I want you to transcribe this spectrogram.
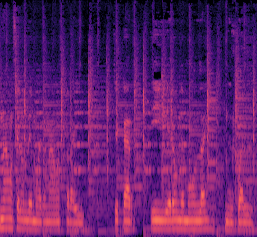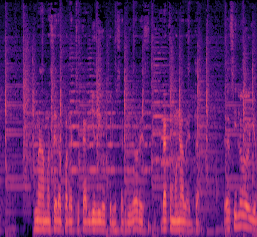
nada más era un demo, era nada más para ir checar. Y era un demo online, en el cual nada más era para checar, yo digo que los servidores. Era como una beta. Así lo veo yo.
